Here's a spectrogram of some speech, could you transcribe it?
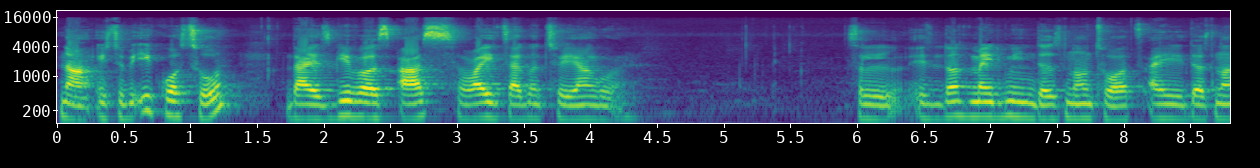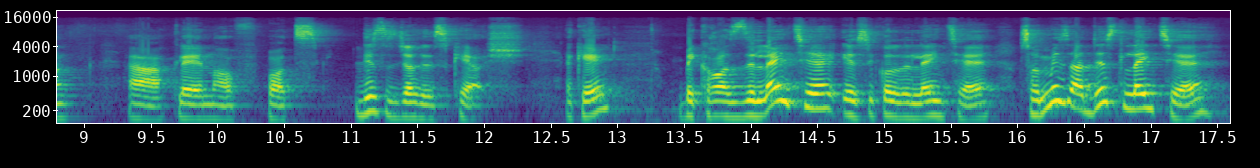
Now it to be equal to that is give us as right angle triangle. So it don't make me does not what i does not uh, clear enough but this is just a sketch okay because the length here is equal to the length here. So means that this length here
